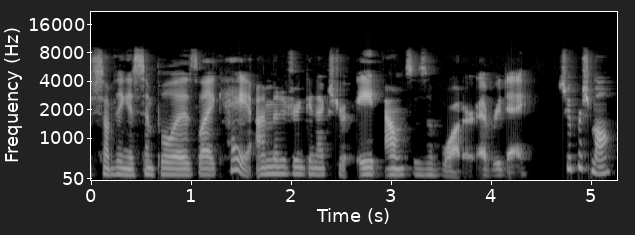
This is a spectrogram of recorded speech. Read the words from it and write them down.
something as simple as like, hey, I'm going to drink an extra eight ounces of water every day. Super small.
